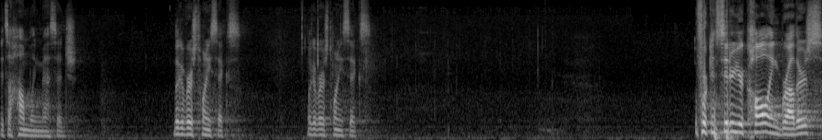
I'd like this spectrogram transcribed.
It's a humbling message. Look at verse 26. Look at verse 26. For consider your calling, brothers.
